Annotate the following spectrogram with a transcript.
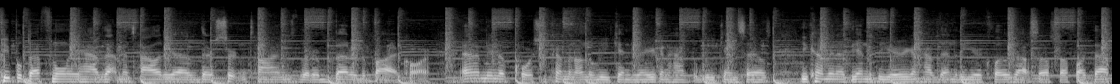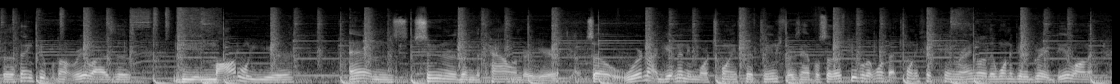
people definitely have that mentality of there's certain times that are better to buy a car. And I mean, of course, you come in on the weekend, you know, you're going to have the weekend sales. You come in at the end of the year, you're going to have the end of the year closeout sales, stuff like that. But the thing people don't realize is the model year ends sooner than the calendar year. So we're not getting any more 2015s, for example. So there's people that want that 2015 Wrangler, they want to get a great deal on it.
